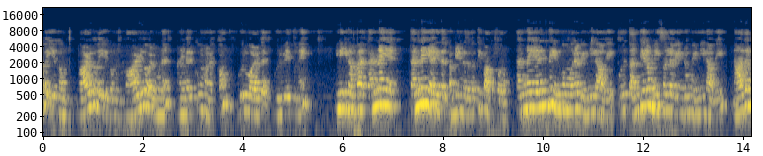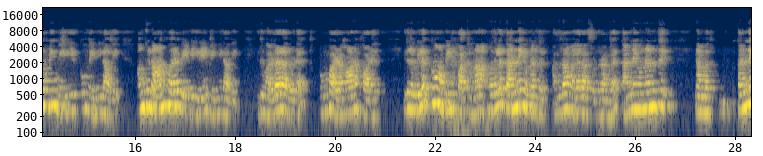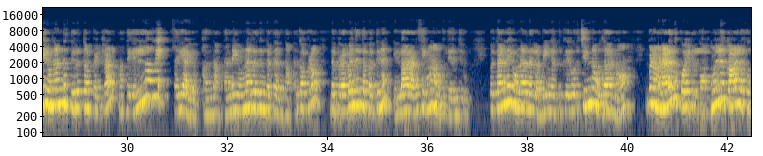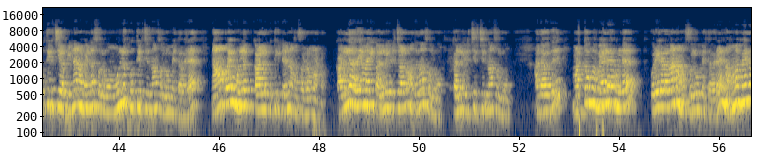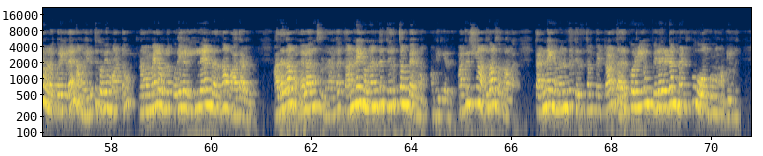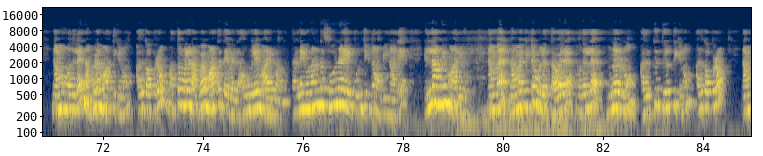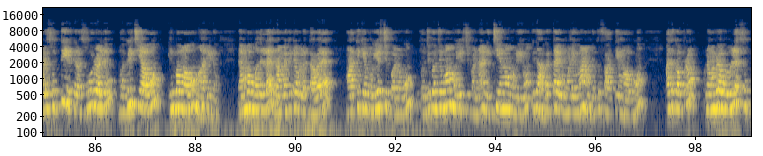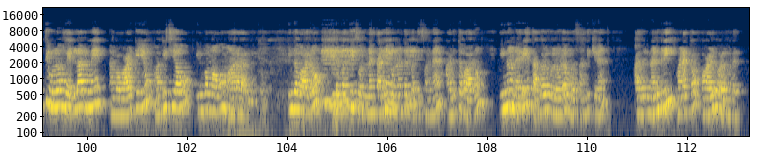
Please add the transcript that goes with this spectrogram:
வையகம் வாழ்க வையகம் வாழ்க வளமுடன் அனைவருக்கும் வணக்கம். குரு வாழ்க குருவே துணை. இன்னைக்கு நம்ம தன்னை தன்னை அறிதல் அப்படின்றத பத்தி பார்க்க போறோம். தன்னை அறிந்து இன்பமுற வெண்ணிலாவே ஒரு தந்திரம் நீ சொல்ல வேண்டும் வெண்ணிலாவே நாதர்முடி மேலிருக்கும் வெண்ணிலாவே அங்கு நானும் வர வேண்டுகிறேன் வெண்ணிலாவே. இது வள்ளலாரோட ரொம்ப அழகான பாடல். இதுல விளக்கம் அப்படின்னு பார்த்தோம்னா முதல்ல தன்னை உணர்தல். அதுதான் வள்ளலார் சொல்றாங்க. தன்னை உணர்ந்து நம்ம தன்னை உணர்ந்து திருத்தம் பெற்றால் மற்ற எல்லாமே சரியாயிடும். அதுதான். தன்னை உணர்றதுங்கிறது அதுதான். அதுக்கப்புறம் இந்த பிரபஞ்சத்தை பத்தின எல்லா ரகசியமும் நமக்கு தெரிஞ்சிடும் இப்ப தன்னை உணர்தல் அப்படிங்கிறதுக்கு ஒரு சின்ன உதாரணம். இப்ப நம்ம நடந்து போயிட்டு இருக்கோம் முள்ளு காலில் குத்திருச்சு அப்படின்னா நம்ம என்ன சொல்லுவோம்? முள்ளு குத்திருச்சுன்னு தான் சொல்லுவோமே தவிர நான் போய் முள்ளு காலில் குத்திக்கிட்டேன்னு நம்ம சொல்ல மாட்டோம். கல் அதே மாதிரி கல் இடிச்சாலும் அதை தான் சொல்லுவோம். கல் இடிச்சிருச்சுன்னு தான் சொல்லுவோம். அதாவது மற்றவங்க மேல உள்ள குறைகளை தான் நம்ம சொல்லுவோமே தவிர நம்ம மேல உள்ள குறைகளை நம்ம எடுத்துக்கவே மாட்டோம். நம்ம மேல உள்ள குறைகள் இல்லைன்றது தான் வாதாடுவோம் அதை தான் வள்ளலாரும் சொல்றாங்க. தன்னை உணர்ந்து திருத்தம் பெறணும் அப்படிங்கிறது. மகிழ்ச்சியும் அதுதான் சொல்றாங்க. தன்னை உணர்ந்து திருத்தம் பெற்றால் தற்கொழியும் பிறரிடம் நட்பு ஓங்கும் அப்படின்னு. நம்ம முதல்ல நம்மள மாத்திக்கணும். அதுக்கப்புறம் மற்றவங்கள நம்ம மாத்த தேவையில்லை. அவங்களே மாறிடுவாங்க. தன்னை உணர்ந்த சூழ்நிலையை புரிஞ்சுக்கிட்டோம் அப்படின்னாலே எல்லாமே மாறிடும். நம்ம நம்ம கிட்ட உள்ள தவற முதல்ல உணரணும் அதுக்கு திருத்திக்கணும். அதுக்கப்புறம் நம்மளை சுத்தி இருக்கிற சூழலும் மகிழ்ச்சியாகவும் இன்பமாகவும் மாறிடும். நம்ம முதல்ல நம்ம கிட்ட உள்ள தவற மாத்திக்க முயற்சி பண்ணுவோம். கொஞ்சம் கொஞ்சமா முயற்சி பண்ணா நிச்சயமா முடியும். இது அகத்தாய்வு மூலயமா நம்மளுக்கு சாத்தியமாகும். அதுக்கப்புறம் நம்மள உள்ள சுத்தி உள்ளவங்க எல்லாருமே நம்ம வாழ்க்கையும் மகிழ்ச்சியாகவும் இன்பமாகவும் மாற ஆரம்பிக்கும். இந்த வாரம் இதை பத்தி சொன்ன தன்னை உணர்தல் பத்தி சொன்னேன். அடுத்த வாரம் இன்னும் நிறைய தகவல்களோட உங்களை சந்திக்கிறேன். அது நன்றி வணக்கம் வாழ்க வளமுடன்.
